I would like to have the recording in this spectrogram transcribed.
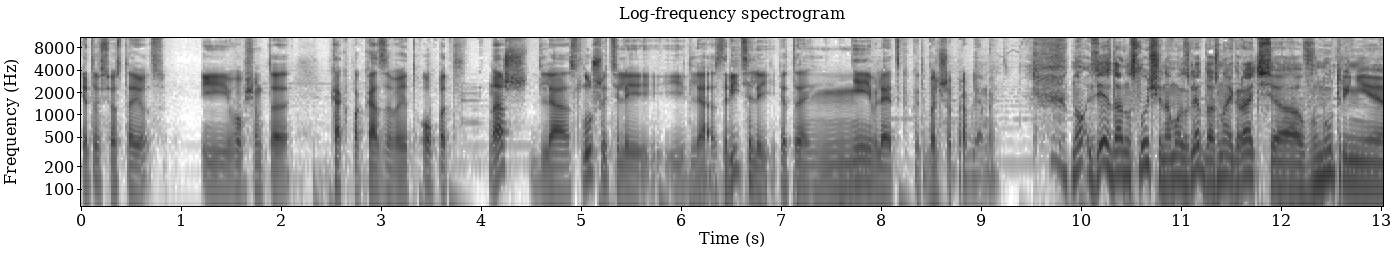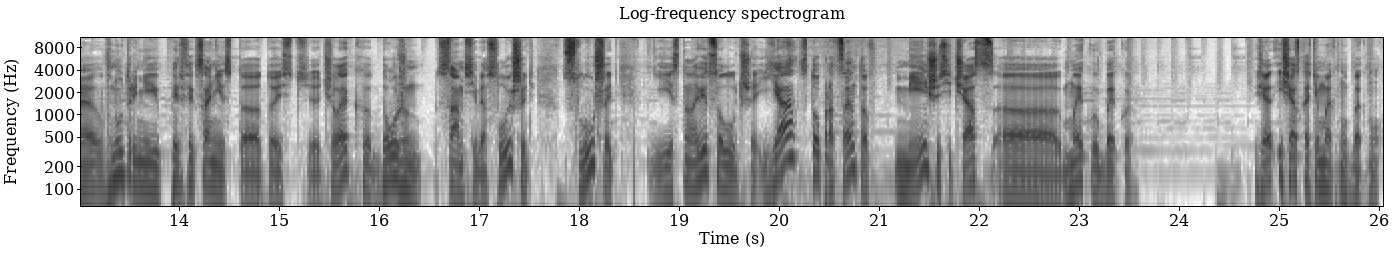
это все остается. И, в общем-то, как показывает опыт наш, для слушателей и для зрителей это не является какой-то большой проблемой. Но здесь в данном случае, на мой взгляд, должна играть э, внутренний, внутренний перфекционист. Э, то есть человек должен сам себя слышать, слушать и становиться лучше. Я сто процентов меньше сейчас э, мэкаю, бэкаю. И сейчас, кстати, мэкнул, бэкнул.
